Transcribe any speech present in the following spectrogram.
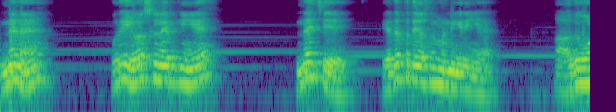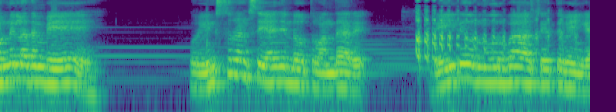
என்னண்ணே? ஒரே யோசனை இருக்கீங்க? என்னாச்சு? எதை பற்றி யோசனை பண்ணிக்கிறீங்க? அது ஒன்றும் இல்லை தம்பி. ஒரு இன்சூரன்ஸ் ஏஜென்ட் ஒருத்தர் வந்தார். டெய்லி ஒரு நூறுரூபா சேர்த்து வைங்க.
